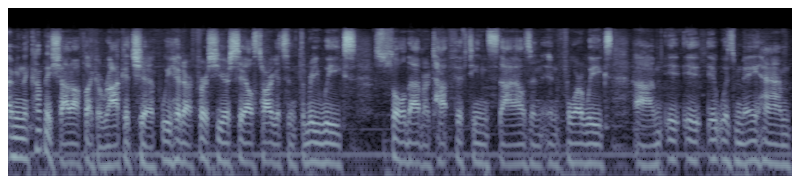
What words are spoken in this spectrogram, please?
I mean, the company shot off like a rocket ship. We hit our first year sales targets in three weeks, sold out of our top 15 styles in, in four weeks. Um, it, it, it was mayhem.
